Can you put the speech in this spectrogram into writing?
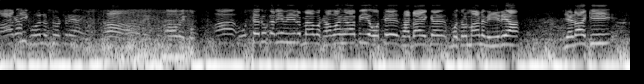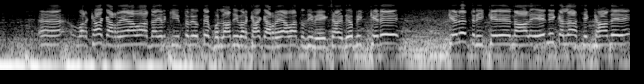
ਆਪ ਜੀ। ਫੁੱਲ ਸੁੱਟ ਰਿਹਾ ਹੈ ਹਾਂ ਆਹ ਵੇਖੋ। ਆ ਉੱਤੇ ਨੂੰ ਕਰੀ ਵੀਰ ਮੈਂ ਵਿਖਾਵਾਂਗਾ ਵੀ ਉੱਥੇ ਸਾਡਾ ਇੱਕ ਮੁਸਲਮਾਨ ਵੀਰ ਆ ਜਿਹੜਾ ਕਿ ਵਰਖਾ ਕਰ ਰਿਹਾ ਵਾ, ਨਗਰ ਕੀਰਤਨ ਦੇ ਉੱਤੇ ਫੁੱਲਾਂ ਦੀ ਵਰਖਾ ਕਰ ਰਿਹਾ ਵਾ, ਤੁਸੀਂ ਵੇਖ ਸਕਦੇ ਹੋ ਵੀ ਕਿਹੜੇ ਕਿਹੜੇ ਤਰੀਕੇ ਦੇ ਨਾਲ ਇਹ ਨਹੀਂ ਇਕੱਲਾ ਸਿੱਖਾਂ ਦੇ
